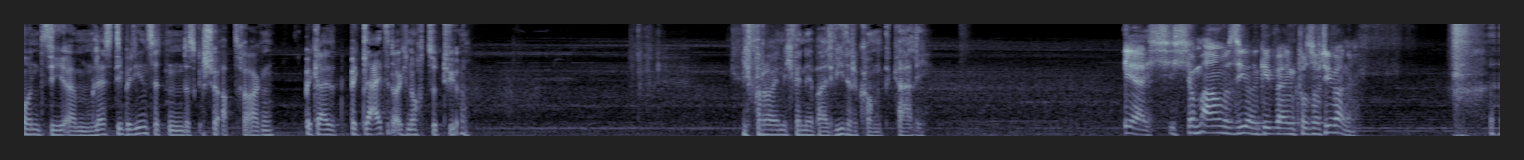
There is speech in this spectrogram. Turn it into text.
Und sie ähm, lässt die Bediensteten das Geschirr abtragen, begleitet, begleitet euch noch zur Tür. Ich freue mich, wenn ihr bald wiederkommt, Kali. Ja, ich, ich umarme sie und gebe einen Kuss auf die Wange.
